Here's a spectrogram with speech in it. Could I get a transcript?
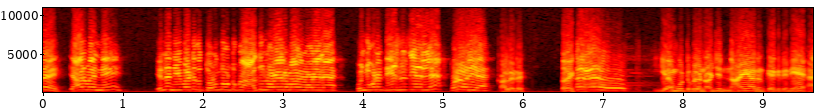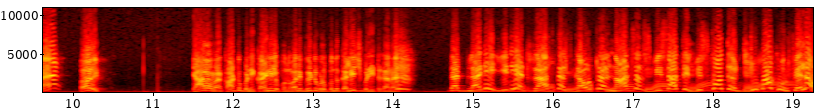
ஏய் யாரும்மா நீ? என்ன நீ பாட்டுக்கு திறந்து விட்டுக்குள்ள அது நுழையிற மாதிரி நுழையிற? கொஞ்சம் கூட டீசன்சியா இல்ல? போட வழிய? காலடு என் வீட்டுக்குள்ள நுழைஞ்சு நான் யாருன்னு கேக்குறேன் நீ? யார் அவன் காட்டு பண்ணி கைனில போன மாதிரி வீட்டுக்குள்ள வந்து கலீஜ் பண்ணிட்டு இருக்கானே? That bloody idiot rascal scoundrel nonsense பிசாத்து பிஸ்கோத்து டுபாக்கூர் fellow.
